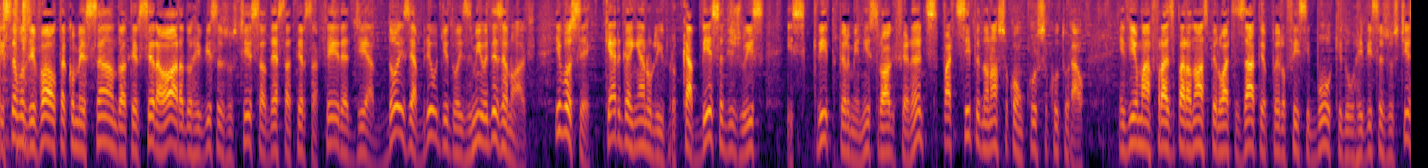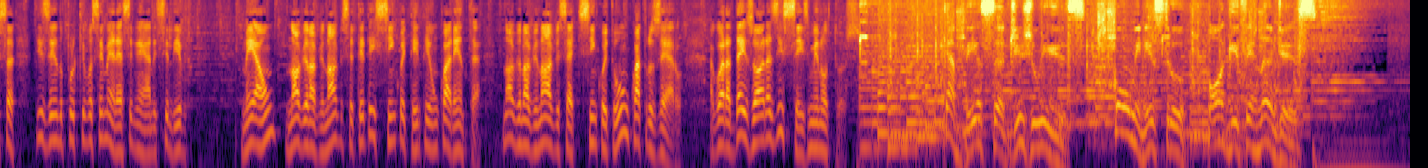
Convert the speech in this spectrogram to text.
Estamos de volta, começando a terceira hora do Revista Justiça desta terça-feira, dia 2 de abril de 2019. E você, quer ganhar o livro Cabeça de Juiz, escrito pelo ministro Og Fernandes? Participe do nosso concurso cultural. Envie uma frase para nós pelo WhatsApp ou pelo Facebook do Revista Justiça, dizendo por que você merece ganhar esse livro. 61 999 75 81 40 999 7581 40. Agora 10 horas e 6 minutos. Cabeça de Juiz, com o ministro Og Fernandes.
